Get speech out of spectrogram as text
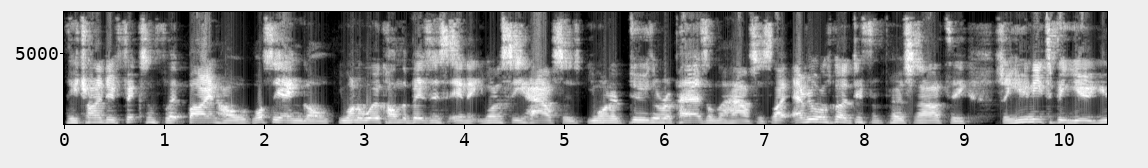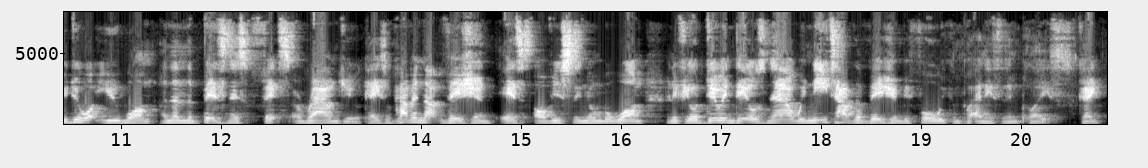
Are you trying to do fix and flip, buy and hold? What's the end goal? You want to work on the business in it. You want to see houses. You want to do the repairs on the houses. Like everyone's got a different personality. So you need to be you. You do what you want and then the business fits around you. Okay. So having that vision is obviously number one. And if you're doing deals now, we need to have the vision before we can put anything in place. Okay.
